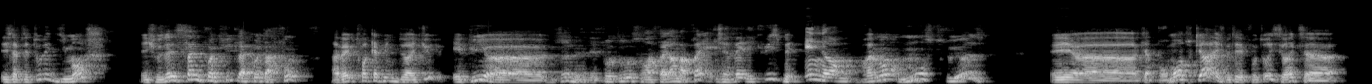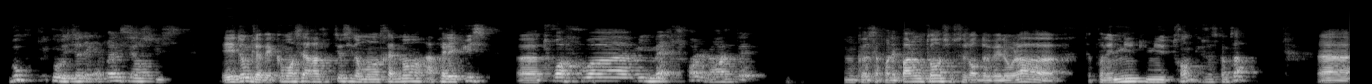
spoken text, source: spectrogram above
Et je la faisais tous les dimanches. Et je faisais cinq fois de suite la côte à fond avec trois quatre minutes de récup. Et puis, euh, je mettais des photos sur Instagram après. Et j'avais les cuisses mais énormes, vraiment monstrueuses. Et euh, pour moi en tout cas, et je mettais des photos. Et c'est vrai que c'est beaucoup plus congestionné qu'après une séance cuisse. Et donc j'avais commencé à rajouter aussi dans mon entraînement après les cuisses euh, trois fois 1000 mètres, je crois, j'avais rajouté. Donc euh, ça prenait pas longtemps sur ce genre de vélo là, euh, ça prenait une minute, une minute trente, quelque chose comme ça. Euh,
